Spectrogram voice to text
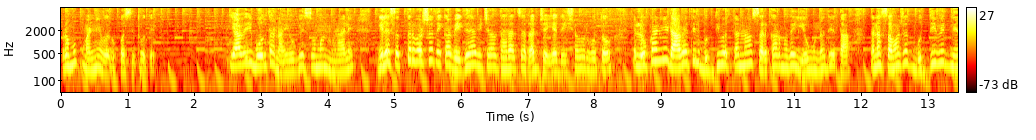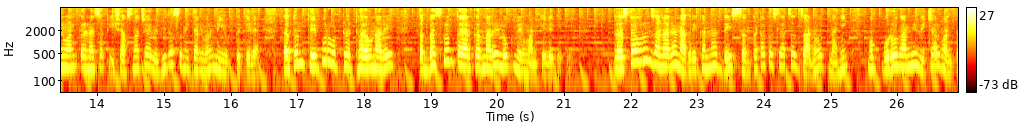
प्रमुख मान्यवर उपस्थित होते. यावेळी बोलताना योगेश सुमन म्हणाले गेल्या सत्तर वर्षात एका वेगळ्या विचारधाराचं राज्य या देशावर होतं. या लोकांनी डाव्यातील बुद्धिमत्तांना सरकारमध्ये येऊ न देता त्यांना समाजात बुद्धिभेद निर्माण करण्यासाठी शासनाच्या विविध समित्यांवर नियुक्त केल्या. त्यातून पेपर उठ ठरवणारे अभ्यासक्रम तयार करणारे लोक निर्माण केले गेले. रस्त्यावरून जाणाऱ्या नागरिकांना देश संकटात असल्याचं जाणवत नाही. मग पुरोगामी विचारवंत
